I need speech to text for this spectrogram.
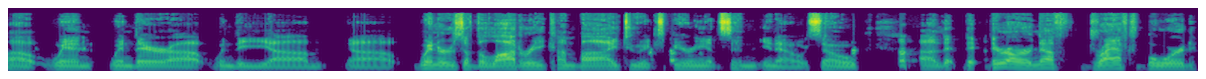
uh, when when they're uh, when the um, uh, winners of the lottery come by to experience and you know so uh, that, that there are enough draft board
